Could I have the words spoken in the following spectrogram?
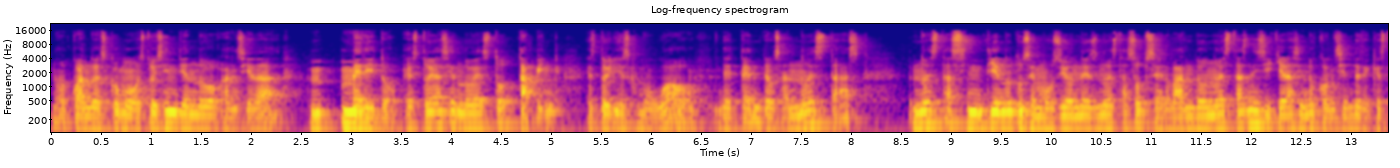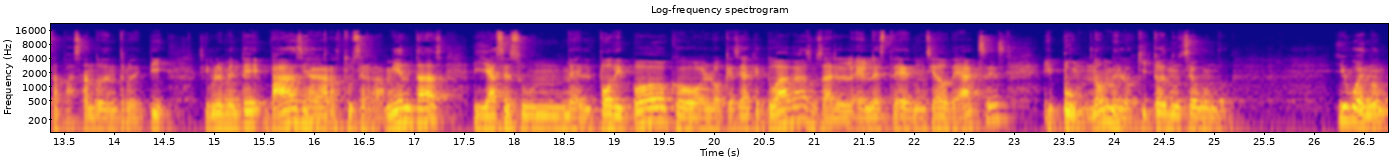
¿no? Cuando es como estoy sintiendo ansiedad, medito, estoy haciendo esto, tapping, estoy, y es como, wow, detente, o sea, no estás no estás sintiendo tus emociones, no estás observando, no estás ni siquiera siendo consciente de qué está pasando dentro de ti. Simplemente vas y agarras tus herramientas y haces un, el podipoc o lo que sea que tú hagas, o sea, el, este enunciado de Access y pum, ¿no? Me lo quito en un segundo. Y bueno,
